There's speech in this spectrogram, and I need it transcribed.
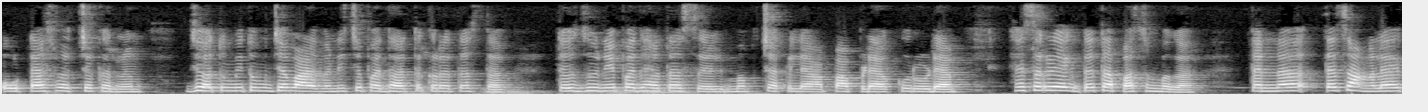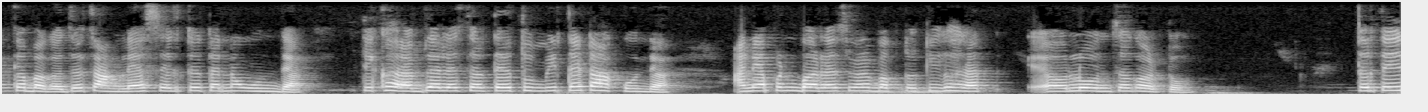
ओटा स्वच्छ करणं जेव्हा तुम्ही तुमच्या वाळवणीचे पदार्थ करत असता तर जुने पदार्थ असेल मग चकल्या पापड्या कुरोड्या ह्या सगळ्या एकदा तपासून बघा. त्यांना त्या चांगल्या आहेत का बघा? जर चांगल्या असेल तर त्यांना ऊन द्या. ते खराब झाले तर ते तुम्ही त्या टाकून द्या. आणि आपण बऱ्याच वेळा बघतो की घरात लोणचं करतो. तर ते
